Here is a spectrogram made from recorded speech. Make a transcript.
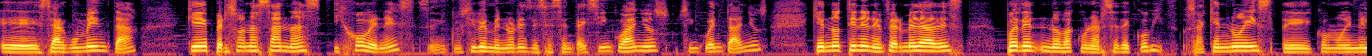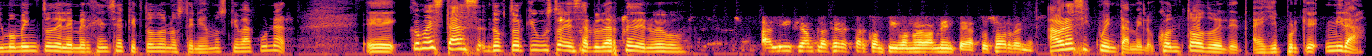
eh, se argumenta que personas sanas y jóvenes, inclusive menores de 65 años, 50 años, que no tienen enfermedades, pueden no vacunarse de COVID. O sea, que no es eh, como en el momento de la emergencia que todos nos teníamos que vacunar. Eh, ¿Cómo estás, doctor? Qué gusto de saludarte de nuevo. Alicia, un placer estar contigo nuevamente, a tus órdenes. Ahora sí cuéntamelo con todo el detalle, porque mira,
